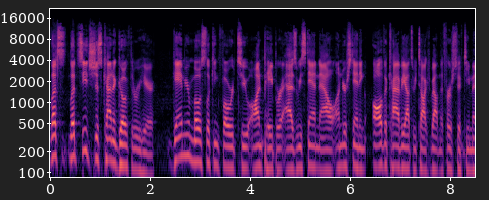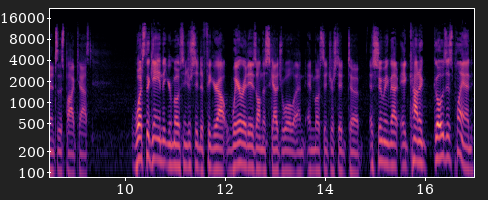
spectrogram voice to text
let's let's each just kind of go through here. Game you're most looking forward to on paper as we stand now, understanding all the caveats we talked about in the first 15 minutes of this podcast what's the game that you're most interested to figure out where it is on the schedule and, and most interested to assuming that it kind of goes as planned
